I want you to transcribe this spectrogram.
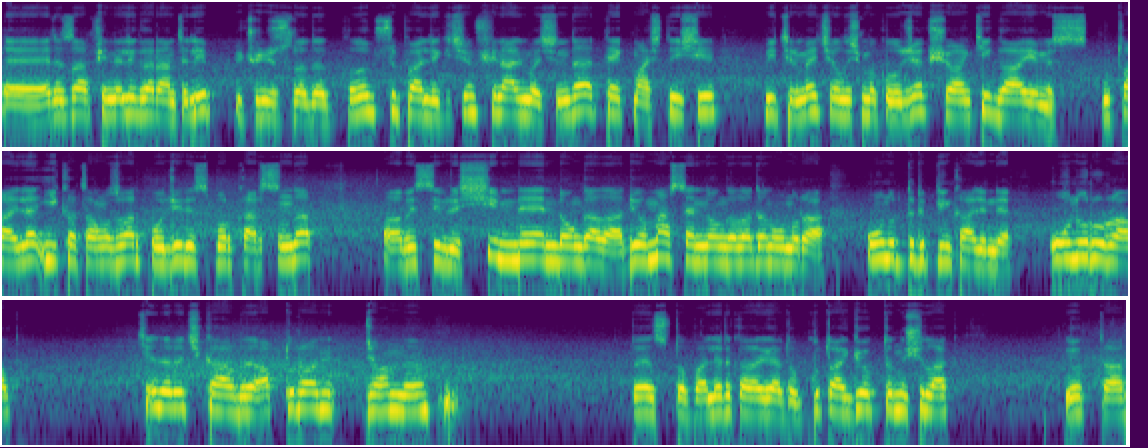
Ee, en azından finali garantileyip 3. sırada kalıp Süper Lig için final maçında tek maçta işi bitirmeye çalışmak olacak şu anki gayemiz. Kutay'la ilk hatamız var Kocaeli Spor karşısında. Abi Sivri şimdi Endongala diyor Mars Endongala'dan Onur'a. Onur dripling halinde. Onur Ural. Kenara çıkardı. Abdurrahman Canlı. Kutay'a stoperleri kadar geldi. Kutay Gökten Işılak. Gökten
